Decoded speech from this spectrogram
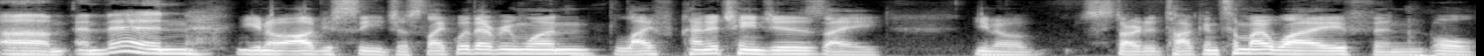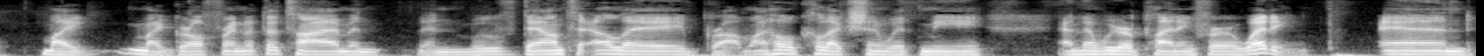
Um, and then, you know, obviously, just like with everyone, life kind of changes. I, you know, started talking to my wife and, well, my, my girlfriend at the time and then moved down to LA, brought my whole collection with me. And then we were planning for a wedding. And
